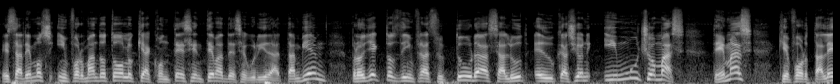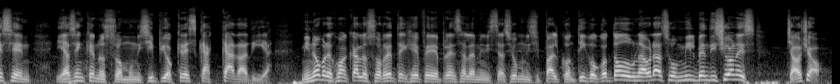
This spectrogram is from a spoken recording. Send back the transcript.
estaremos informando todo lo que acontece en temas de seguridad. También proyectos de infraestructura, salud, educación y mucho más. Temas que fortalecen y hacen que nuestro municipio crezca cada día. Mi nombre es Juan Carlos Sorrete, jefe de prensa de la Administración Municipal. Contigo con todo. Un abrazo, mil bendiciones. Chao, chao.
